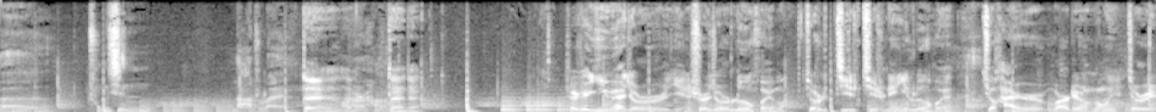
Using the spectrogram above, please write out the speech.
呃，重新拿出来，对对对对。其实这音乐就是也是就是轮回嘛，就是几几十年一轮回，就还是玩这种东西，就是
